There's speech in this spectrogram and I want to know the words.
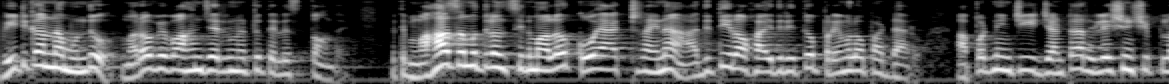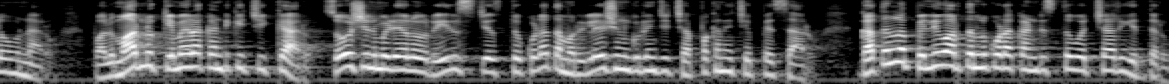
వీటికన్నా ముందు మరో వివాహం జరిగినట్టు తెలుస్తోంది. అయితే మహాసముద్రం సినిమాలో కో యాక్ట్ యాక్టర్ అయిన అదితిరావు హైదరితో ప్రేమలో పడ్డారు. అప్పటి నుంచి ఈ జంట రిలేషన్షిప్లో ఉన్నారు. పలుమార్లు కెమెరా కంటికి చిక్కారు. సోషల్ మీడియాలో రీల్స్ చేస్తూ కూడా తమ రిలేషన్ గురించి చెప్పకనే చెప్పేశారు. గతంలో పెళ్ళి వార్తలను కూడా ఖండిస్తూ వచ్చారు ఇద్దరు.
